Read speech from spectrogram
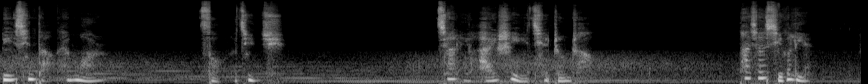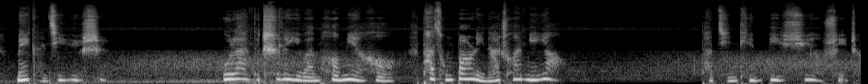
林欣打开门，走了进去。家里还是一切正常。他想洗个脸，没敢进浴室。胡乱的吃了一碗泡面后，他从包里拿出安眠药。他今天必须要睡着，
